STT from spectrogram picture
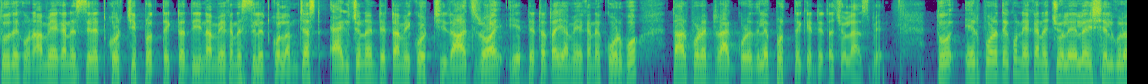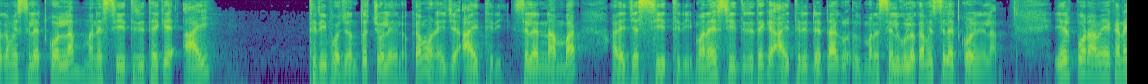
তো দেখুন, আমি এখানে সিলেক্ট করছি, প্রত্যেকটা দিন আমি এখানে সিলেক্ট করলাম। জাস্ট একজনের ডেটা আমি করছি, রাজ রয়, এর ডেটাটাই আমি এখানে করব। তারপরে ড্রাগ করে দিলে প্রত্যেকের ডেটা চলে আসবে। তো এরপরে দেখুন, এখানে চলে এলো, এই সেলগুলোকে আমি সিলেক্ট করলাম মানে সি থ্রি থেকে আই থ্রি পর্যন্ত চলে এলো। কেমন? এই যে আই থ্রি সেলের নাম্বার আর এই যে সি থ্রি মানে সি থ্রি থেকে আই থ্রি ডেটা মানে সেলগুলোকে আমি সিলেক্ট করে নিলাম। এরপর আমি এখানে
